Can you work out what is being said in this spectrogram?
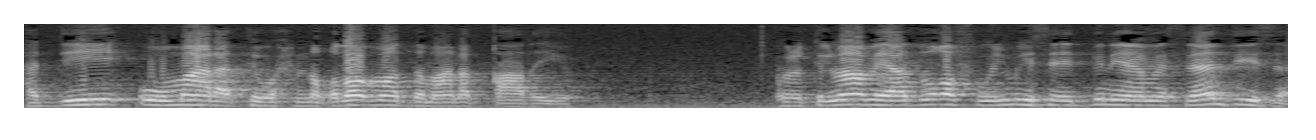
Haddii uu maaragtay wax noqdo ma damaanad qaadayo. Wuxuu tilmaamaya hadduu qofku ilmihiisa edbinayo ama islaantiisa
